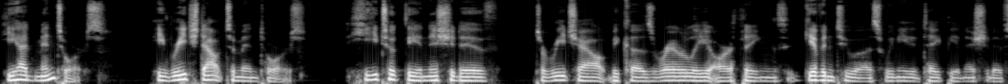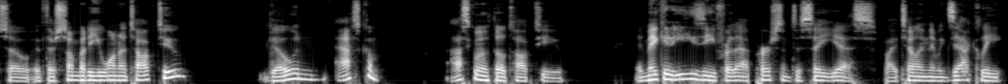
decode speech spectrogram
he had mentors. He reached out to mentors. He took the initiative to reach out because rarely are things given to us. We need to take the initiative. So if there's somebody you want to talk to, go and ask them. Ask them if they'll talk to you. And make it easy for that person to say yes by telling them exactly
